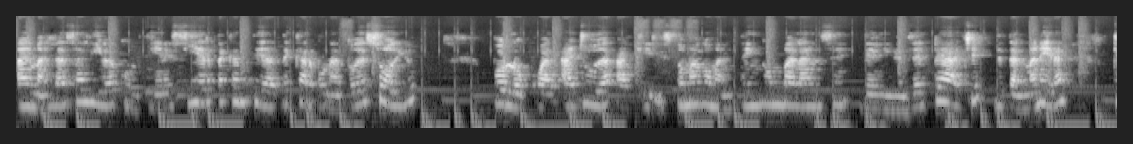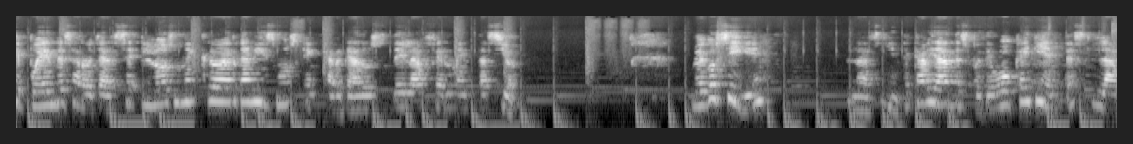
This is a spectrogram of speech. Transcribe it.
Además, la saliva contiene cierta cantidad de carbonato de sodio, por lo cual ayuda a que el estómago mantenga un balance del nivel del pH, de tal manera que pueden desarrollarse los microorganismos encargados de la fermentación. Luego sigue la siguiente cavidad después de boca y dientes, la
